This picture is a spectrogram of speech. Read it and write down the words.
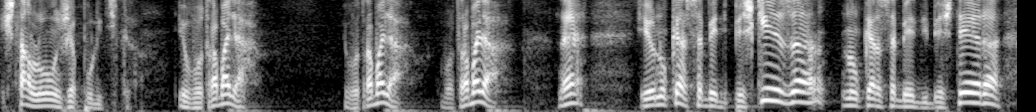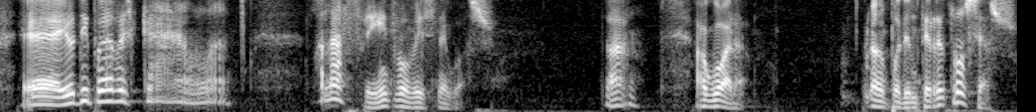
está longe a política. Eu vou trabalhar. Eu vou trabalhar, vou trabalhar, né? Eu não quero saber de pesquisa, não quero saber de besteira. É, eu digo para cara, lá, lá na frente vamos ver esse negócio. Tá? Agora, não podemos ter retrocesso.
